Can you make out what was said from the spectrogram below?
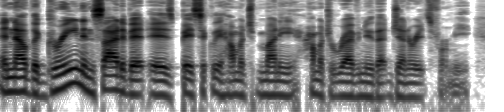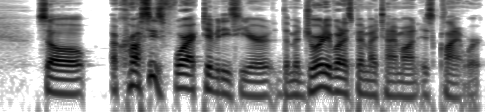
And now the green inside of it is basically how much money, how much revenue that generates for me. So across these four activities here, the majority of what I spend my time on is client work.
